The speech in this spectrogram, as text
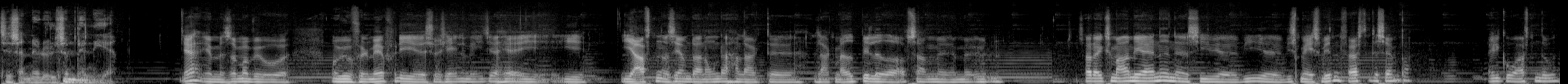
til sådan en øl som mm. den her. Ja, jamen så må vi jo, må vi jo følge med på de øh, sociale medier her i, i, i aften og se, om der er nogen, der har lagt, øh, lagt madbilleder op sammen med, med øllen. Så er der ikke så meget mere andet end at sige, at øh, vi, øh, vi smages ved den 1. december. Rigtig god aften derude.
